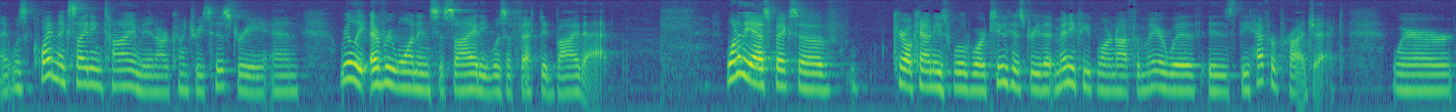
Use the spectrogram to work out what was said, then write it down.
It was quite an exciting time in our country's history, and really everyone in society was affected by that. One of the aspects of Carroll County's World War II history that many people are not familiar with is the Heifer Project, where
